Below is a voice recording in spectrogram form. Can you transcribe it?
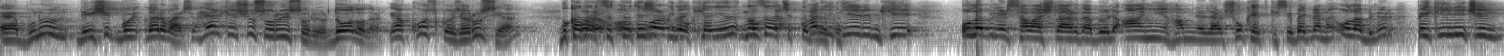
Ee, bunun değişik boyutları var. Şimdi herkes şu soruyu soruyor doğal olarak. Ya koskoca Rusya Bu kadar or- stratejik bir noktayı nasıl açıkta Hadi bırakır? diyelim ki olabilir savaşlarda böyle ani hamleler, şok etkisi bekleme olabilir. Peki niçin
